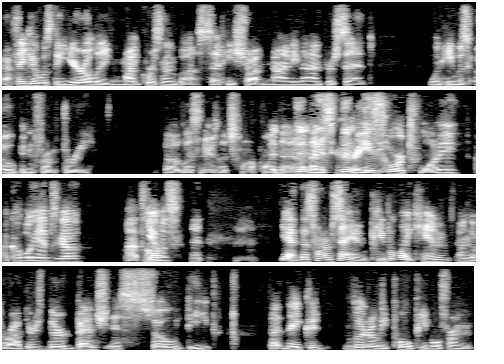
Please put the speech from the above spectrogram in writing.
I think it was the EuroLeague. Mike Korzemba said he shot ninety nine percent when he was open from three. Uh, listeners, I just want to point that out. didn't That he? is Didn't he score twenty a couple games ago? Matt Yep. Thomas. Yeah, that's what I'm saying. People like him and the Raptors, their bench is so deep that they could literally pull people from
